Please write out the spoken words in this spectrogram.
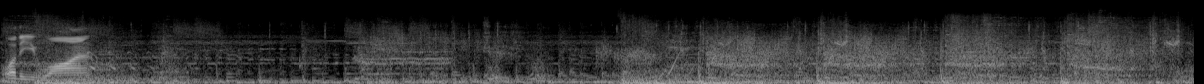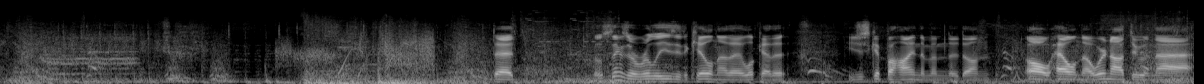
What do you want? Dead. Those things are really easy to kill now that I look at it. You just get behind them and they're done. Oh, hell no, we're not doing that.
